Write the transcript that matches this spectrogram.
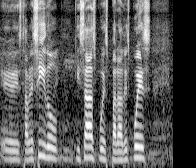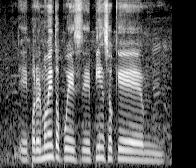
establecido, quizás pues para después. Por el momento, pues pienso que mm,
